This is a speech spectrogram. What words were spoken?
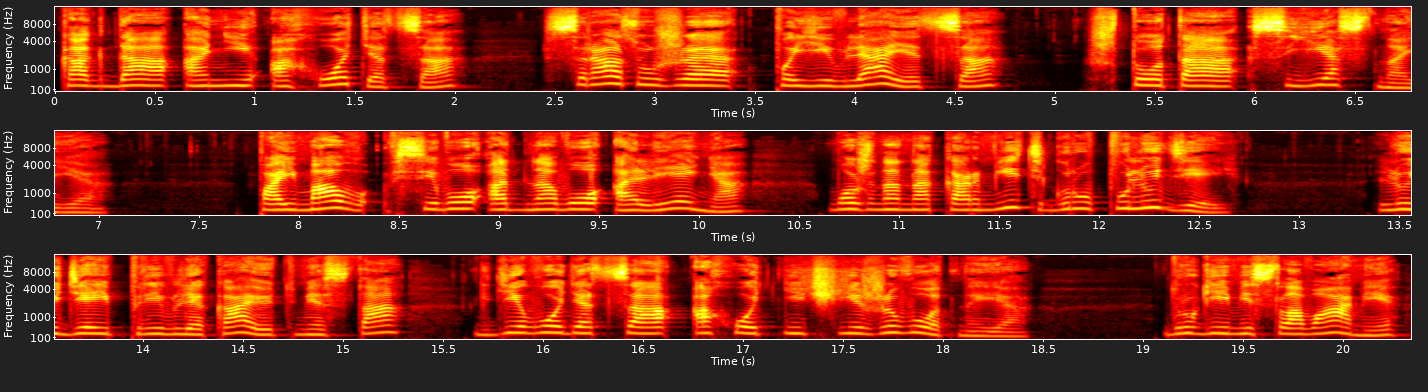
Когда они охотятся, сразу же появляется что-то съестное. Поймав всего одного оленя, можно накормить группу людей. Людей привлекают места, где водятся охотничьи животные. Другими словами,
